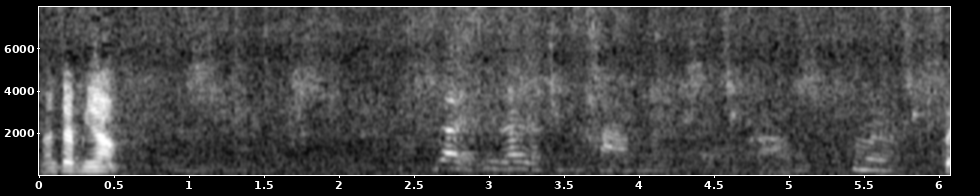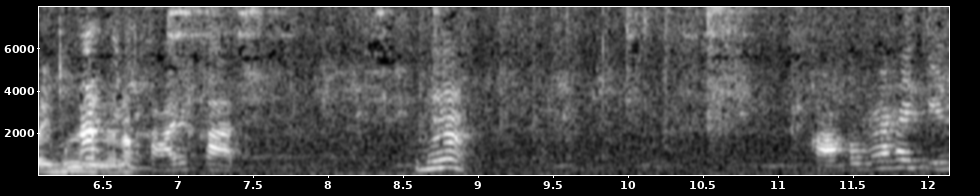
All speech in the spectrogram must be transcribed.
นั่นจ้ะพี่น้อง ได้ที่ได้อยากกินขามันขา ทำไมอะ ใส่มือห้ามนี่กิแล้วนเนาะขาเลยขาดทำไมอะขาเขาไม่ให้กิน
